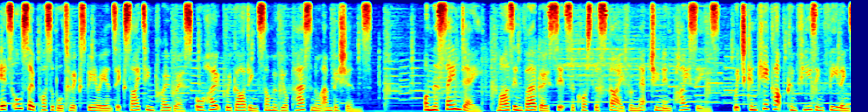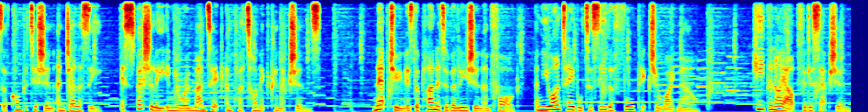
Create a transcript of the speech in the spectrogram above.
It's also possible to experience exciting progress or hope regarding some of your personal ambitions. On the same day, Mars in Virgo sits across the sky from Neptune in Pisces, which can kick up confusing feelings of competition and jealousy, especially in your romantic and platonic connections. Neptune is the planet of illusion and fog, and you aren't able to see the full picture right now. Keep an eye out for deception.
